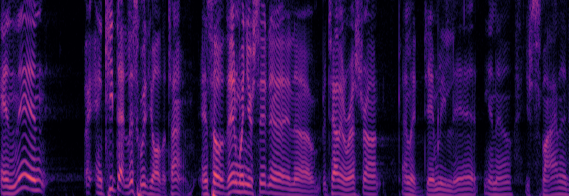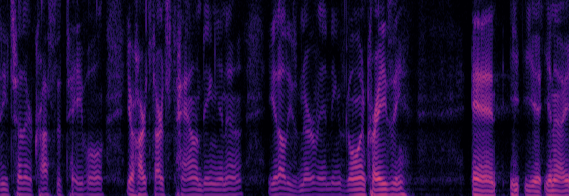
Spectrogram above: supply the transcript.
And then, and keep that list with you all the time. And so then when you're sitting in an Italian restaurant, kind of dimly lit, you know, you're smiling at each other across the table, your heart starts pounding, you know, you get all these nerve endings going crazy. And, you, you, you know,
